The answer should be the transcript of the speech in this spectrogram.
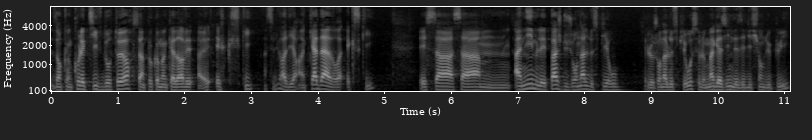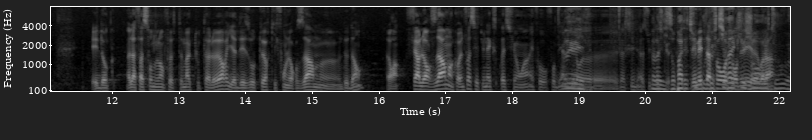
donc un collectif d'auteurs. C'est un peu comme un cadavre exquis. C'est dur à dire, un cadavre exquis. Et ça, ça hum, anime les pages du journal de Spirou. Et le journal de Spirou, c'est le magazine des éditions Dupuis. Et donc, à la façon de l'Enfostemac tout à l'heure, il y a des auteurs qui font leurs armes dedans. Alors, faire leurs armes, encore une fois, c'est une expression. hein. Il faut, faut bien Oui, le dire. oui. euh, voilà, ils n'ont pas des les trucs peuvent métaphores les aujourd'hui, gens euh, voilà. et tout. euh.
